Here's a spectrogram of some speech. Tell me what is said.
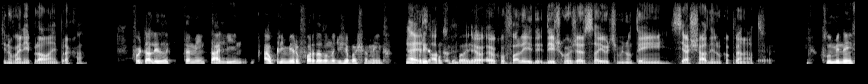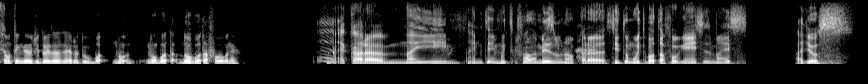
que não vai nem para lá nem para cá. Fortaleza também está ali, é o primeiro fora da zona de rebaixamento. É, exato. É, é, o que eu falei. Desde que o Rogério saiu, o time não tem se achado aí no campeonato. É. Fluminense ontem ganhou de 2 a 0 do, no, no, do Botafogo, né? É, cara, aí, aí não tem muito o que falar mesmo, não, cara. Sinto muito botafoguenses, mas. Adeus.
